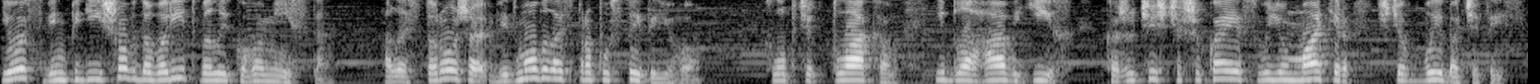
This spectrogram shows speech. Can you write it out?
І ось він підійшов до воріт великого міста. але сторожа відмовилась пропустити його. Хлопчик плакав і благав їх, кажучи, що шукає свою матір, щоб вибачитись.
